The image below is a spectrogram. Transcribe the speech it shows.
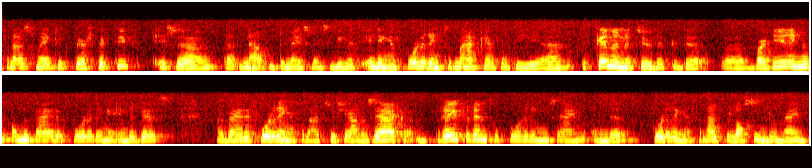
vanuit gemeentelijk perspectief, is nou, de meeste mensen die met inning en vordering te maken hebben, die kennen natuurlijk de waarderingen van de beide vorderingen in de wet. Waarbij de vorderingen vanuit sociale zaken een preferente vorderingen zijn en de vorderingen vanuit belastingdomein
